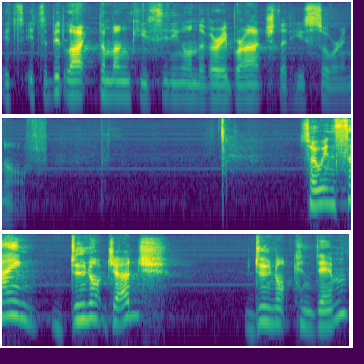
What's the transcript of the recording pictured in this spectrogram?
It's, it's a bit like the monkey sitting on the very branch that he's sawing off. So, in saying, do not judge, do not condemn,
